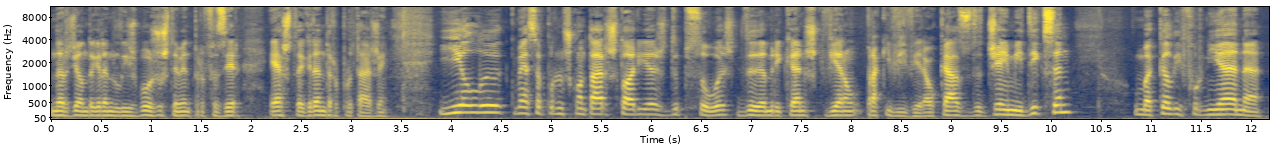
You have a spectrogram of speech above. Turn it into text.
na região da Grande Lisboa justamente para fazer esta grande reportagem. E ele começa por nos contar histórias de pessoas, de americanos que vieram para aqui viver. É o caso de Jamie Dixon, uma californiana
